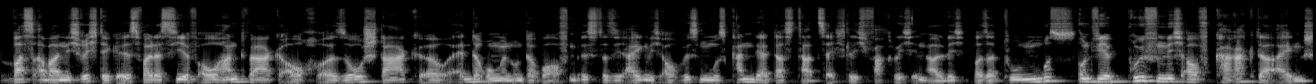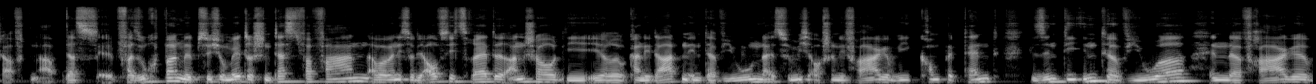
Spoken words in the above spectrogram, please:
was aber nicht richtig ist, weil das CFO-Handwerk auch äh, so stark äh, Änderungen unterworfen ist, dass ich eigentlich auch wissen muss, kann der das tatsächlich fachlich, inhaltlich, was er tun muss. Und wir prüfen nicht auf Charaktereigenschaften ab. Das äh, versucht man mit psychometrischen Testverfahren, aber wenn ich so die Aufsichtsräte anschaue, die ihre Kandidaten interviewen, da ist für mich auch schon die Frage, wie kompetent sind die Interviewer in der Frage,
